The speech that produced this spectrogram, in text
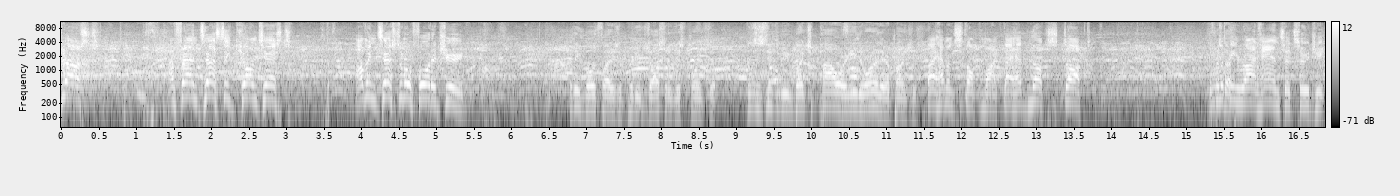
just a fantastic contest of intestinal fortitude. I think both fighters are pretty exhausted at this point. So there doesn't seem to be much power in either one of their punches. They haven't stopped, Mike. They have not stopped. They Flipping have, right hand, Tatsuji.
